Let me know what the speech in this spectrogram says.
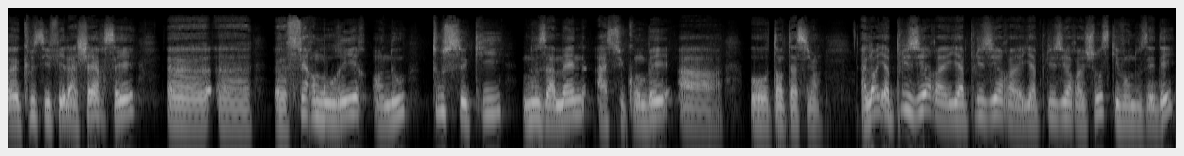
Euh, crucifier la chair, c'est faire mourir en nous tout ce qui nous amène à succomber à, aux tentations. Alors il y a plusieurs, il y a plusieurs, il y a plusieurs choses qui vont nous aider.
